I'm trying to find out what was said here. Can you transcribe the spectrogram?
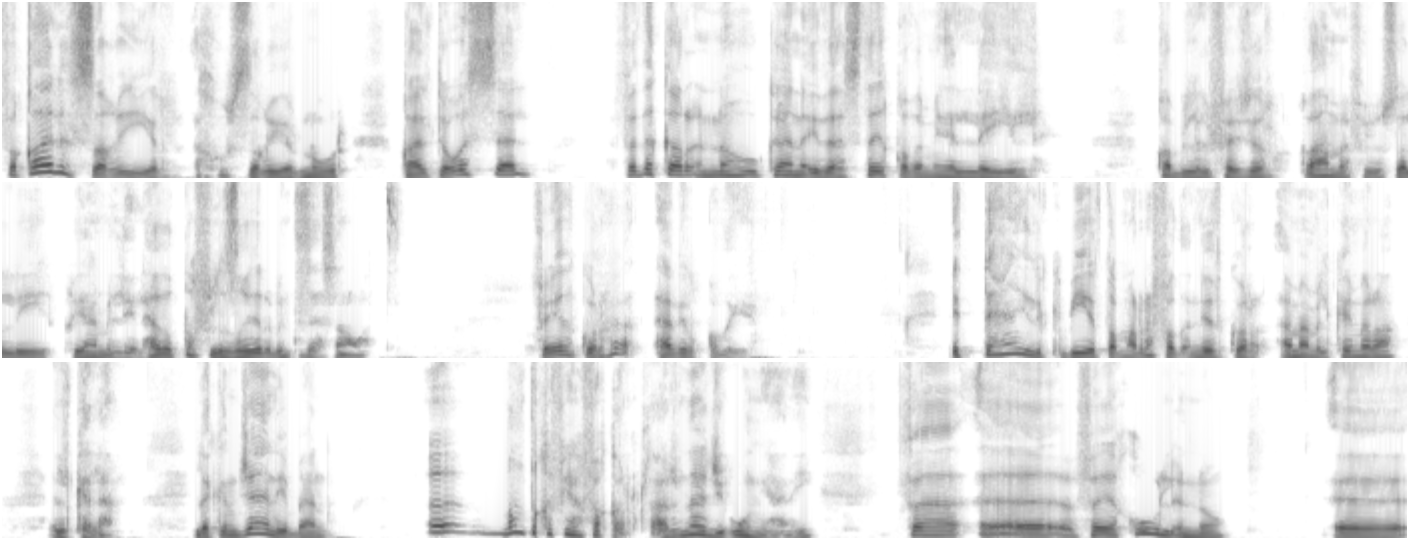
فقال الصغير اخوه الصغير نور قال توسل. فذكر أنه كان إذا استيقظ من الليل قبل الفجر قام فيصلي قيام الليل. هذا طفل صغير ابن تسع سنوات. فيذكر هذه القضية. الثاني الكبير طبعا رفض أن يذكر أمام الكاميرا الكلام لكن جانبا آه، منطقه فيها فقر اللاجئون يعني. ف آه، فيقول إنه آه،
